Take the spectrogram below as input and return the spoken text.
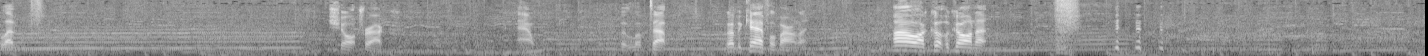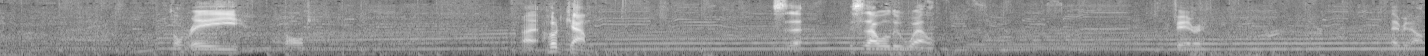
Length. Short track. Ow. Little love tap. Gotta be careful apparently. Oh, I cut the corner. Sorry. God. Right, hood cam. This is it. This is how we'll do well. In theory. Maybe not.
